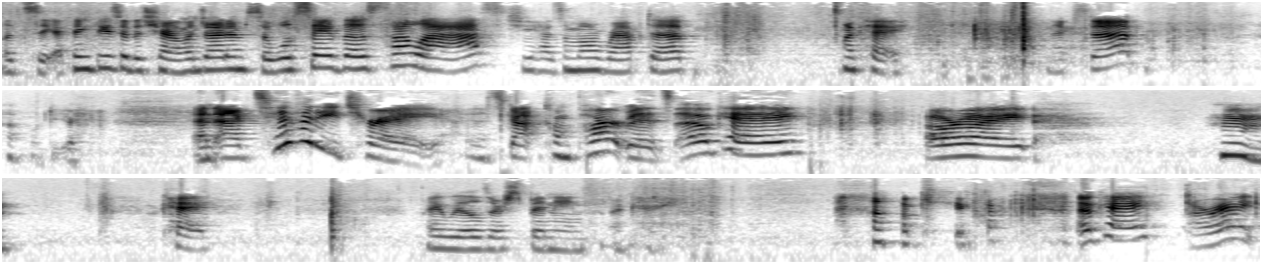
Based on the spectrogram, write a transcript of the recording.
Let's see. I think these are the challenge items, so we'll save those till last. She has them all wrapped up. Okay. Next up. Oh dear. An activity tray. It's got compartments. Okay. All right. Hmm. Okay. My wheels are spinning. Okay. okay. Okay, all right.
